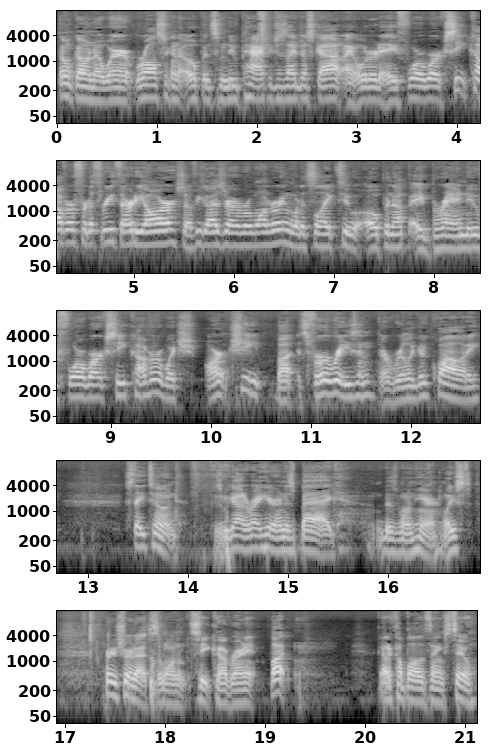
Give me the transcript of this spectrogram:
Don't go nowhere. We're also going to open some new packages I just got. I ordered a Fourwerx seat cover for the 330R, so if you guys are ever wondering what it's like to open up a brand new Fourwerx seat cover, which aren't cheap, but it's for a reason. They're really good quality. Stay tuned, because we got it right here in this bag. This one here, at least. Pretty sure that's the one with the seat cover in it, but got a couple other things too.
